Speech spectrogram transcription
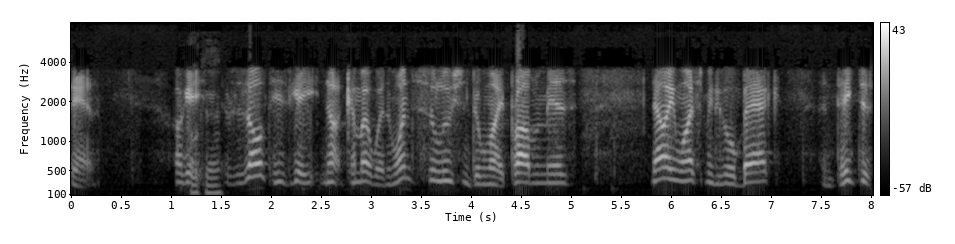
scan. Okay. Okay. The result he's not come up with. One solution to my problem is now he wants me to go back and take this,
